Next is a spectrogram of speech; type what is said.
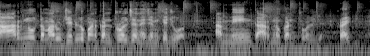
કારનું તમારું જેટલું પણ કંટ્રોલ છે ને, જેમ કે જુઓ, આ મેઇન કારનું કંટ્રોલ છે રાઈટ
